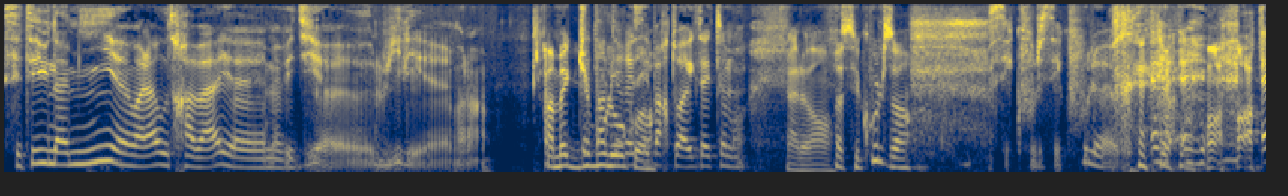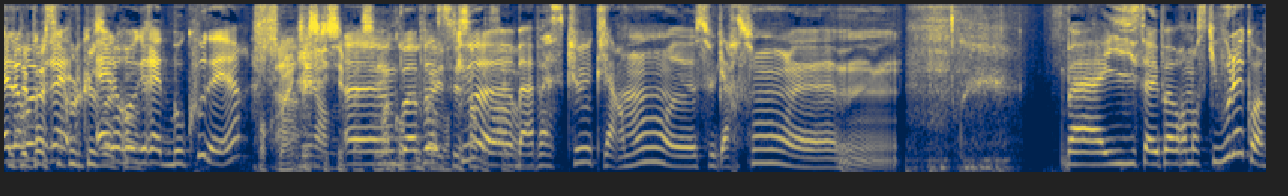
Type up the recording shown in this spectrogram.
c'était une amie, euh, voilà, au travail. euh, elle m'avait dit, euh, lui, il est, euh, voilà, Un mec du il est boulot, quoi. par toi, exactement. Alors, Ah, c'est cool ça. C'est cool, c'est cool. elle, C'était pas regrette, si cool que ça, elle regrette beaucoup d'ailleurs. Pourquoi Ah, Qu'est-ce qui s'est passé bah, parce, c'est que, euh, bah, parce que clairement, euh, ce garçon, euh, bah, il savait pas vraiment ce qu'il voulait, quoi.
